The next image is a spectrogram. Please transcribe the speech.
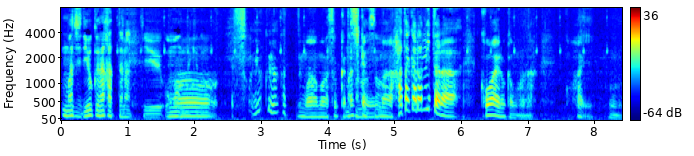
マジで良くなかったなっていう思うんだけど。そうよくなかった。まあまあそっか。まあ確かに。そのまあ旗から見たら怖いのかもな。怖い。うん。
